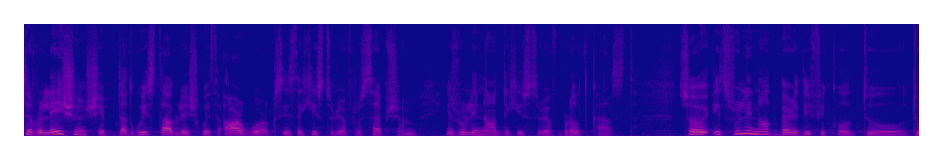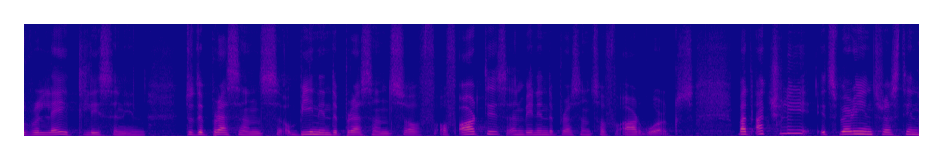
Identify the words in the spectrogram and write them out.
the relationship that we establish with artworks is the history of reception, it's really not the history of broadcast. So it's really not very difficult to, to relate listening to the presence, being in the presence of, of artists and being in the presence of artworks. But actually, it's very interesting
